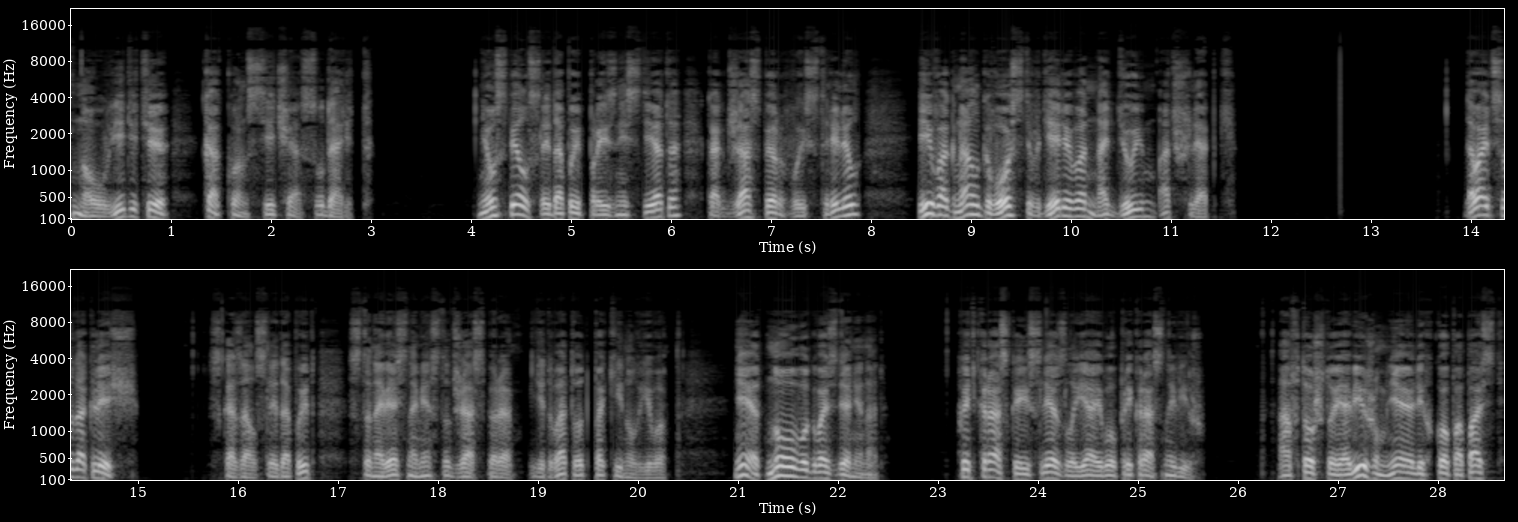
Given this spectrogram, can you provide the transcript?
но увидите, как он сейчас ударит. Не успел следопыт произнести это, как Джаспер выстрелил и вогнал гвоздь в дерево на дюйм от шляпки. — Давайте сюда клещ, — сказал следопыт, становясь на место Джаспера, едва тот покинул его. — Нет, нового гвоздя не надо. Хоть краска и слезла, я его прекрасно вижу. А в то, что я вижу, мне легко попасть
